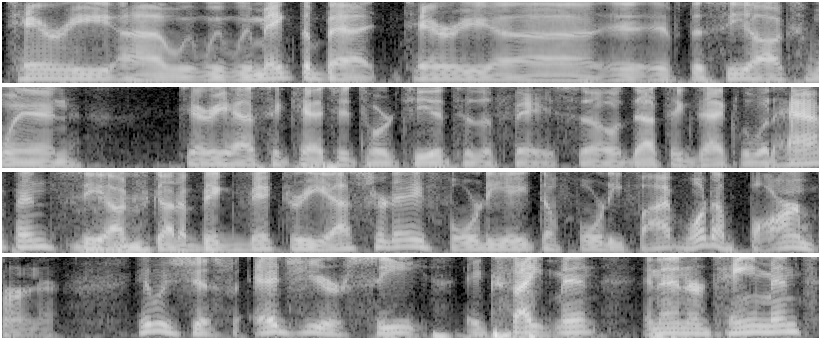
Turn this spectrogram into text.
Terry, uh, we, we, we make the bet. Terry, uh, if the Seahawks win, Terry has to catch a tortilla to the face. So that's exactly what happened. Seahawks Mm-hmm. got a big victory yesterday, 48 to 45. What a barn burner. It was just edgier seat, excitement and entertainment,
